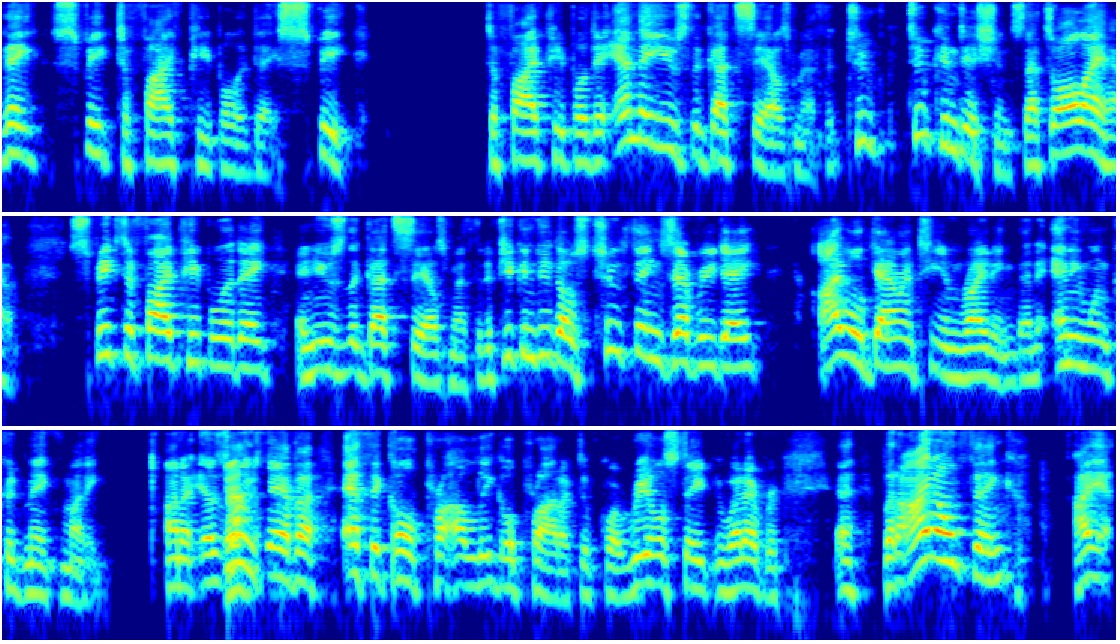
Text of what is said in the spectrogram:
they speak to five people a day, speak to five people a day, and they use the gut sales method. Two, two conditions. That's all I have. Speak to five people a day and use the gut sales method. If you can do those two things every day, I will guarantee in writing that anyone could make money. On a, as Yeah. long as they have a ethical, pro, legal product, of course, real estate and whatever. Uh, but I don't think I,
